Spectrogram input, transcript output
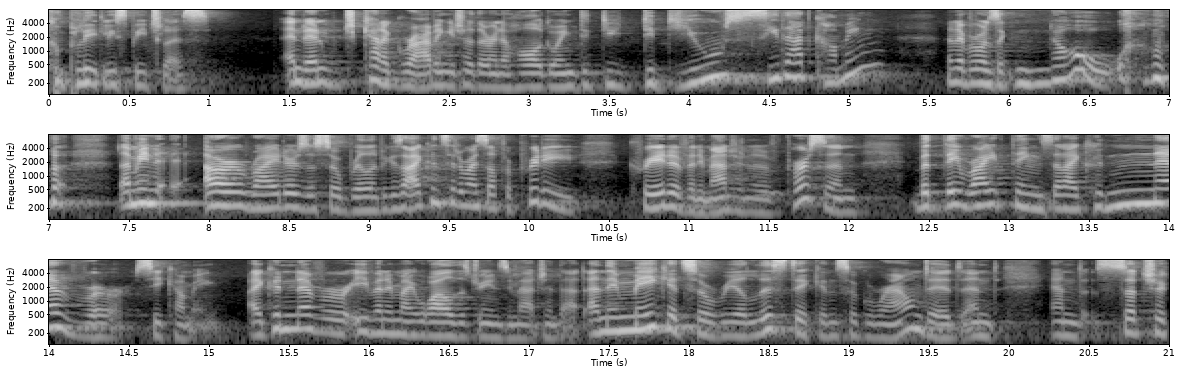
completely speechless, and then kind of grabbing each other in the hall, going, "Did you did you see that coming?" And everyone's like, "No." I mean, our writers are so brilliant because I consider myself a pretty creative and imaginative person, but they write things that I could never see coming. I could never, even in my wildest dreams, imagine that. And they make it so realistic and so grounded and and such a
